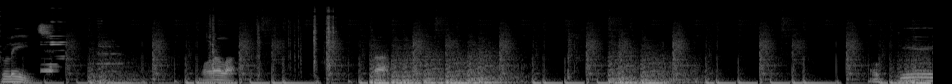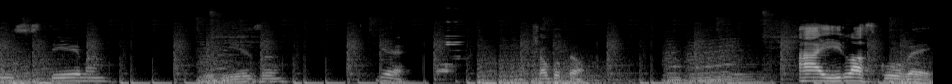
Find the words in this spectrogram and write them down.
plate. Bora lá. Beleza. E yeah. é. Puxar o botão. Aí lascou, velho.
